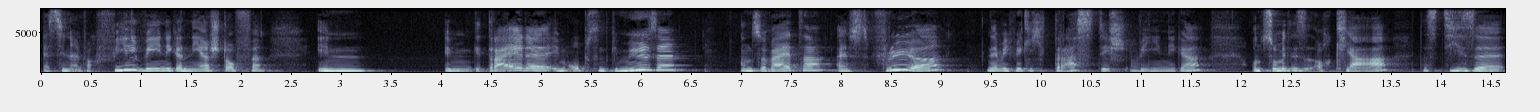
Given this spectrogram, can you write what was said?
Es sind einfach viel weniger Nährstoffe in, im Getreide, im Obst und Gemüse und so weiter als früher, nämlich wirklich drastisch weniger. Und somit ist es auch klar, dass diese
